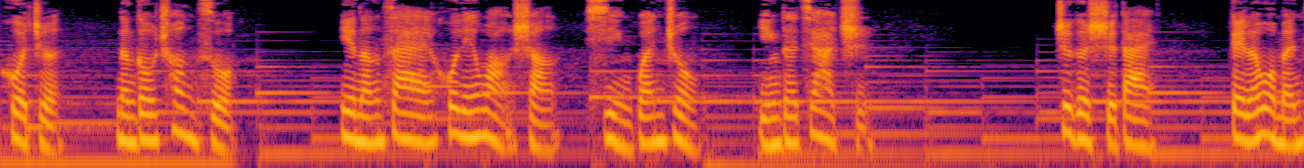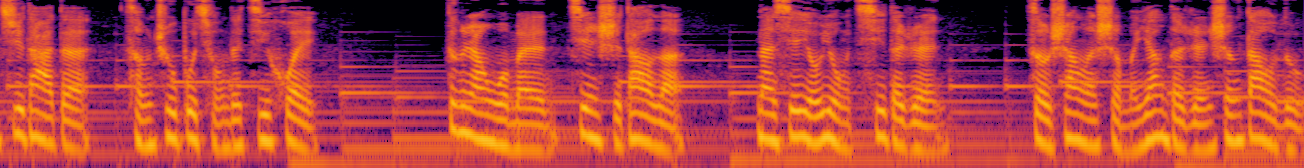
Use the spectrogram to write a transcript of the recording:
或者能够创作，也能在互联网上吸引观众，赢得价值。这个时代给了我们巨大的、层出不穷的机会，更让我们见识到了那些有勇气的人走上了什么样的人生道路。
